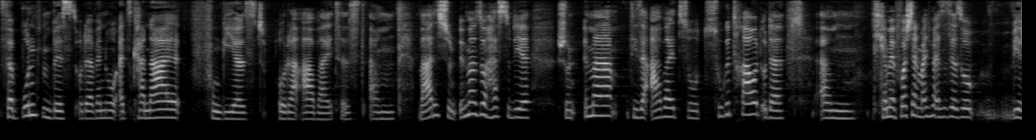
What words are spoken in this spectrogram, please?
verbunden bist oder wenn du als Kanal fungierst oder arbeitest. Ähm, war das schon immer so? Hast du dir schon immer diese Arbeit so zugetraut oder ähm, ich kann mir vorstellen, manchmal ist es ja so, wir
